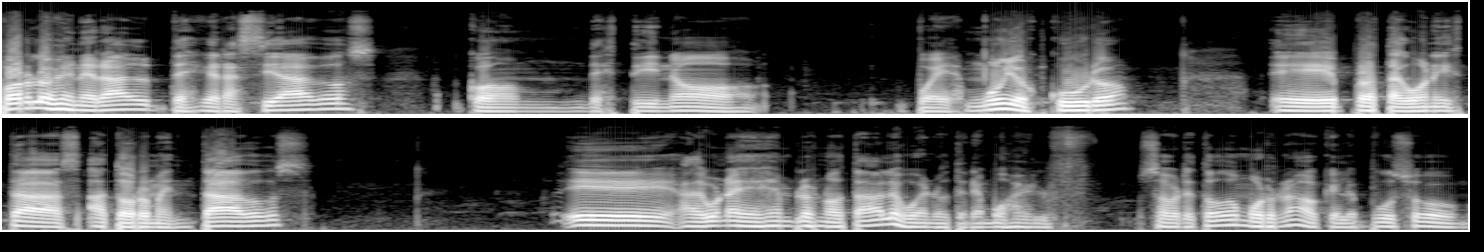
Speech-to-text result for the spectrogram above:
por lo general desgraciados, con destino pues muy oscuro, eh, protagonistas atormentados. Eh, algunos ejemplos notables, bueno, tenemos el, sobre todo Murnau, que le puso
